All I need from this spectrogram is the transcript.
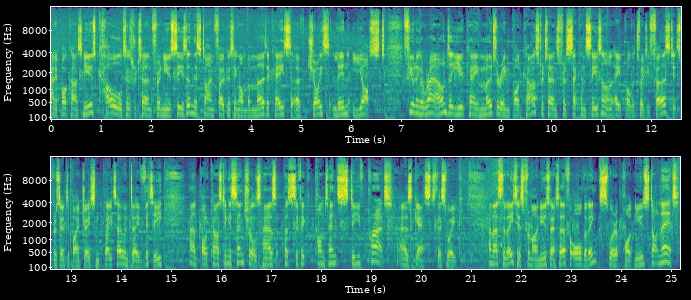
And in podcast news, Cold has returned for a new season, this time focusing on the murder case of Joyce Lynn Yost. Fueling Around, a UK motoring podcast, returns for a second season on April the 21st. It's presented by Jason Plato and Dave Vitty. And Podcasting Essentials has Pacific Content's Steve Pratt as guest this week. And that's the latest from our newsletter. For all the links, we're at podnews.net.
